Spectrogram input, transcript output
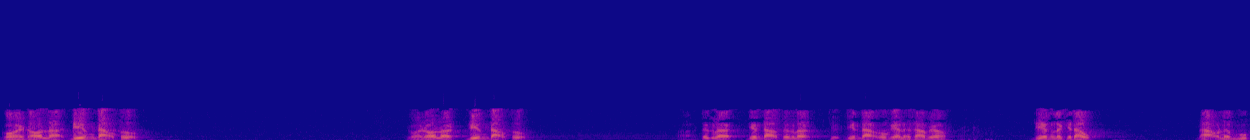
gọi đó là điên đạo tượng. Gọi đó là điên đạo tượng. À, tức là điên đạo tức là điên đạo có nghĩa là sao biết không? Điên là cái đầu đạo là ngục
